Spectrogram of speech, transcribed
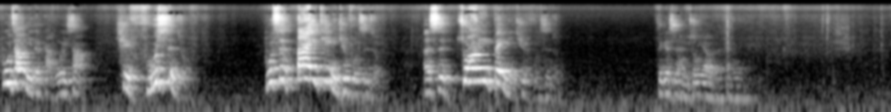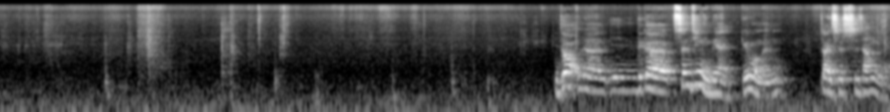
呼召你的岗位上去服侍主，不是代替你去服侍主，而是装备你去服侍主。这个是很重要的概念。你说，呃，你这个圣经里面给我们在是诗章里面，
